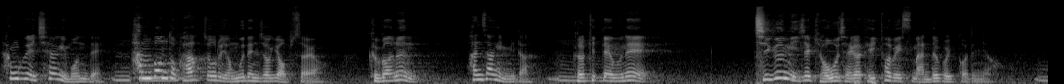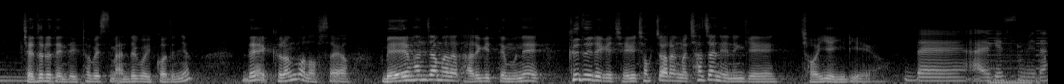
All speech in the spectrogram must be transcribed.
한국인의 체형이 뭔데? 음, 한 음. 번도 과학적으로 연구된 적이 없어요. 그거는 환상입니다. 음. 그렇기 때문에 지금 이제 겨우 제가 데이터베이스 만들고 있거든요. 음. 제대로 된 데이터베이스 만들고 있거든요. 근데 그런 건 없어요. 매 환자마다 다르기 때문에 그들에게 제일 적절한 걸 찾아내는 게 저희의 일이에요. 네, 알겠습니다.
